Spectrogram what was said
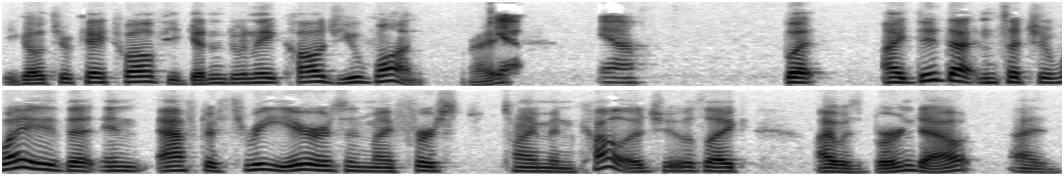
You go through k-12 you get into an elite college you've won right? Yeah, yeah. but i did that in such a way that in after three years in my first time in college it was like i was burned out. I'd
